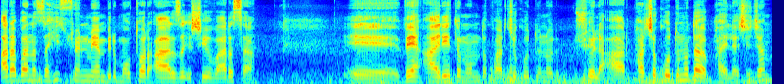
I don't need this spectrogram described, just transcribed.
arabanızda hiç sönmeyen bir motor arıza ışığı varsa e, ve ayrıca onun da parça kodunu şöyle parça kodunu da paylaşacağım.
